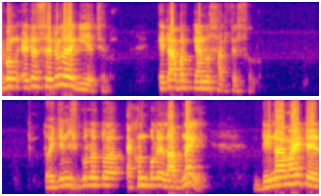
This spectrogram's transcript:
এবং এটা সেটেল হয়ে গিয়েছিল। এটা আবার কেন সারফেস হলো? তো এই জিনিসগুলো তো এখন বলে লাভ নাই। ডিনামাইটের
